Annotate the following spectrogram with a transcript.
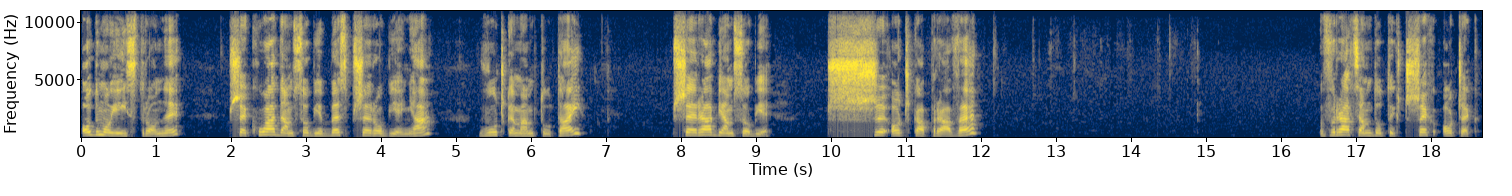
od mojej strony, przekładam sobie bez przerobienia. Włóczkę mam tutaj, przerabiam sobie trzy oczka prawe, wracam do tych trzech oczek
